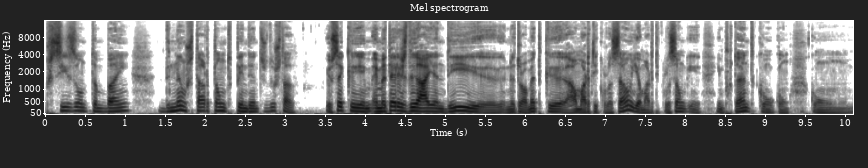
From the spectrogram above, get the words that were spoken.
precisam também de não estar tão dependentes do Estado. Eu sei que em matérias de I&D, eh, naturalmente que há uma articulação, e é uma articulação importante com, com, com,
